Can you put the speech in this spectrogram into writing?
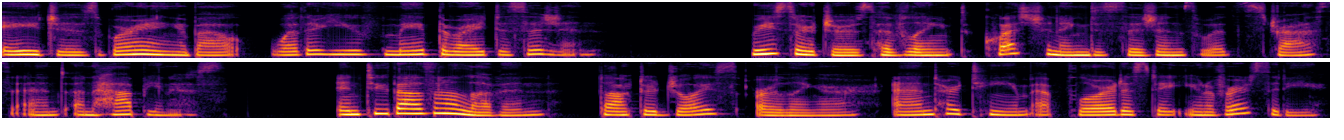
ages worrying about whether you've made the right decision? Researchers have linked questioning decisions with stress and unhappiness. In 2011, Dr. Joyce Ehrlinger and her team at Florida State University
